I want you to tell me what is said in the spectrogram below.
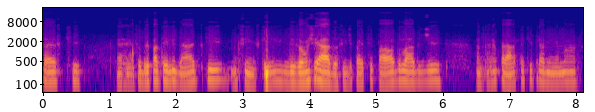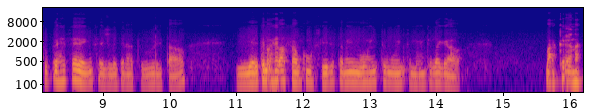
Sesc é, sobre paternidade que, enfim, fiquei lisonjeado assim, de participar do lado de Antônio Prata, que para mim é uma super referência de literatura e tal. E ele tem uma relação com os filhos também muito, muito, muito legal. Bacana.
